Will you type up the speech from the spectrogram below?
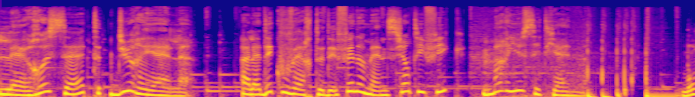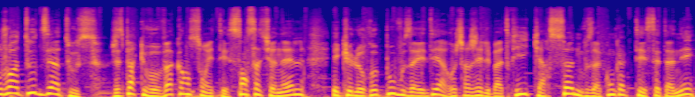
Les recettes du réel. À la découverte des phénomènes scientifiques, Marius Etienne. Bonjour à toutes et à tous. J'espère que vos vacances ont été sensationnelles et que le repos vous a aidé à recharger les batteries car Sun vous a concocté cette année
